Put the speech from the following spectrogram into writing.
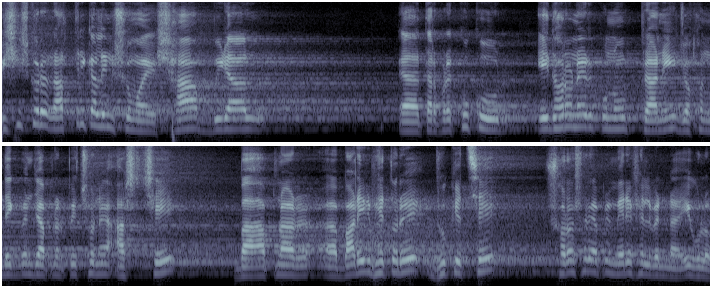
বিশেষ করে রাত্রিকালীন সময়ে সাপ, বিড়াল তারপরে কুকুর, এই ধরনের কোনো প্রাণী যখন দেখবেন যে আপনার পেছনে আসছে বা আপনার বাড়ির ভেতরে ঢুকেছে, সরাসরি আপনি মেরে ফেলবেন না এগুলো।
